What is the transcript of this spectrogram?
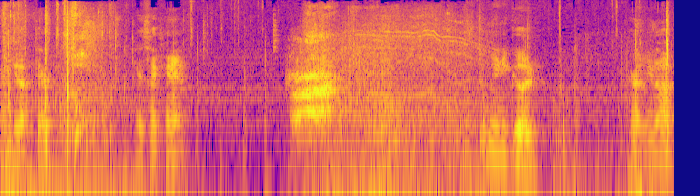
Can I get up there? Yes, I can. Does it do me any good? Apparently not.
